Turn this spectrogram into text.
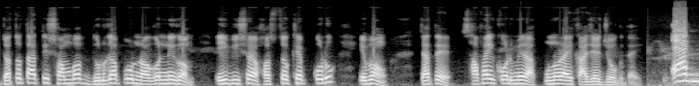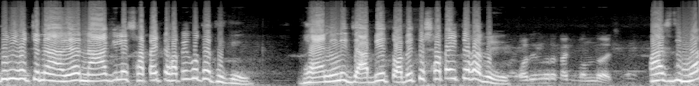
যত তাড়াতাড়ি সম্ভব দুর্গাপুর নগর নিগম এই বিষয়ে হস্তক্ষেপ করুক এবং যাতে সাফাই কর্মীরা পুনরায় কাজে যোগ দেয়। একদমই হচ্ছে না না গেলে সাঁতাইতে হবে কোথা থেকে? ভ্যান এনে যাবে তবে তো সাঁতাইতে হবে। কদিন ধরে কাজ বন্ধ আছে? পাঁচ দিন না?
